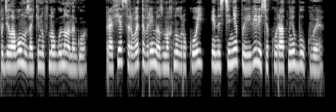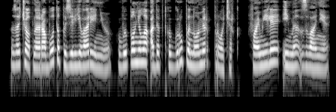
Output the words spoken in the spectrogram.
по-деловому закинув ногу на ногу. Профессор в это время взмахнул рукой, и на стене появились аккуратные буквы. Зачетная работа по зельеварению. Выполнила адептка группы номер прочерк. Фамилия, имя, звание.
